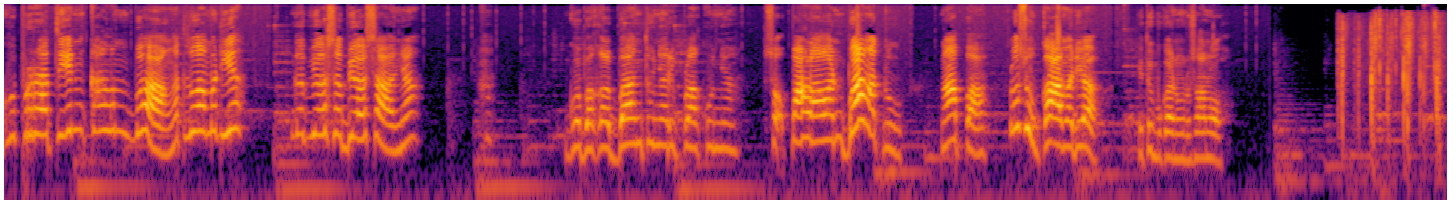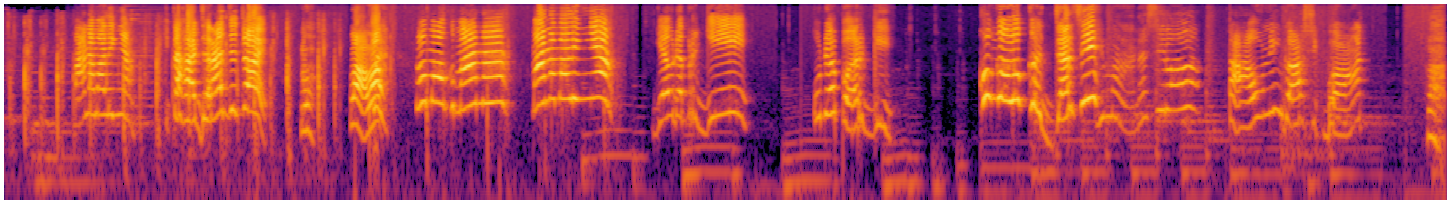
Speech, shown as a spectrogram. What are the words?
Gue perhatiin kalem banget lu sama dia. Gak biasa-biasanya. Gue bakal bantu nyari pelakunya. Sok pahlawan banget lu. Ngapa? Lo suka sama dia? Itu bukan urusan lo. Loh, Lala, Lo mau ke mana? Mana malingnya? Dia udah pergi. Udah pergi? Kok gak lo kejar sih? Gimana sih lo? Tahu nih gak asik banget. lah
